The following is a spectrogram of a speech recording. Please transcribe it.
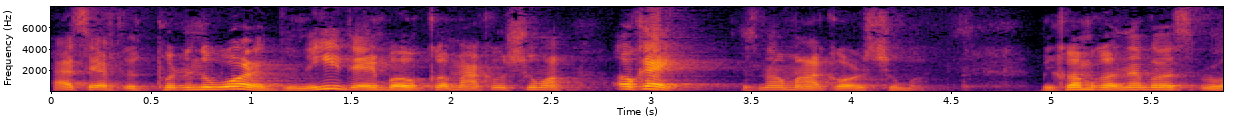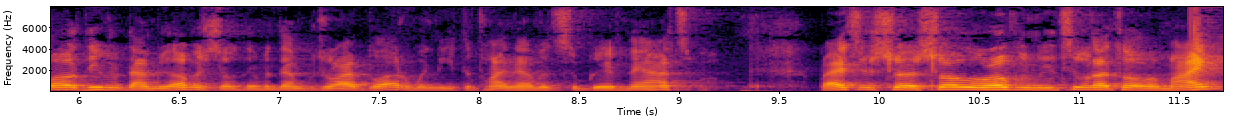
That's after put in the water. Okay, there's no mako or shuma. Become nevertheless below different than the so different than dry blood. We need to find out if it's a brave neatzma. Brisa show the rovim mitzvah gatol mine.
